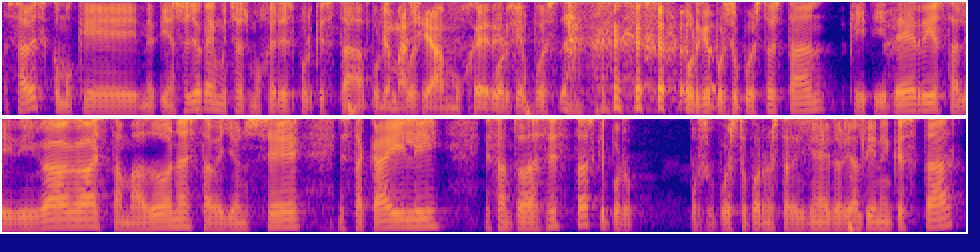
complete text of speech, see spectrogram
¿sabes? Como que me pienso yo que hay muchas mujeres porque está... Por Demasiadas mujeres. Porque, pues, porque por supuesto están Katy Perry, está Lady Gaga, está Madonna, está Beyoncé, está Kylie, están todas estas que por, por supuesto por nuestra línea editorial tienen que estar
